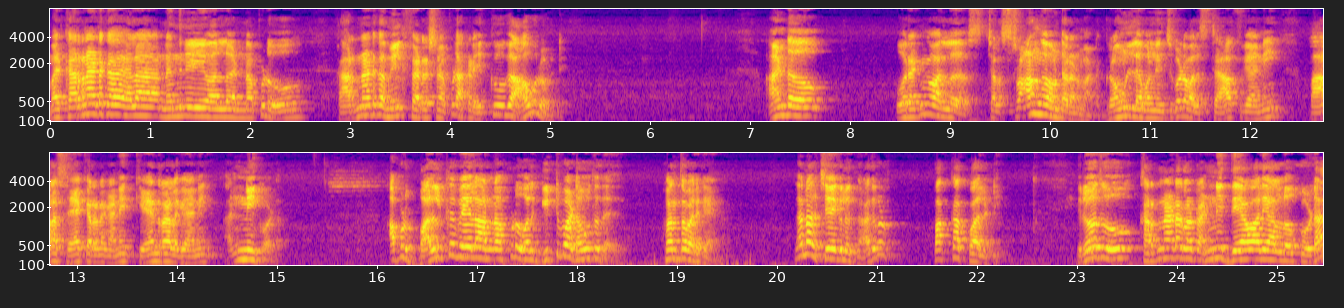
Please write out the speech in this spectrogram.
మరి కర్ణాటక ఎలా నందిని వాళ్ళు అన్నప్పుడు కర్ణాటక మిల్క్ ఫెడరేషన్ అప్పుడు అక్కడ ఎక్కువగా ఆవులు ఉంటాయి. అండ్ ఓ రకంగా వాళ్ళు చాలా స్ట్రాంగ్గా ఉంటారనమాట గ్రౌండ్ లెవెల్ నుంచి కూడా వాళ్ళ స్టాఫ్ కానీ పాల సేకరణ కానీ కేంద్రాలు కానీ అన్నీ కూడా. అప్పుడు బల్క్ వేల అన్నప్పుడు వాళ్ళకి గిట్టుబాటు అవుతుంది అది కొంతవరకైనా. దాన్ని వాళ్ళు చేయగలుగుతున్నారు. అది కూడా పక్కా క్వాలిటీ ఈరోజు కర్ణాటకలో అన్ని దేవాలయాల్లో కూడా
